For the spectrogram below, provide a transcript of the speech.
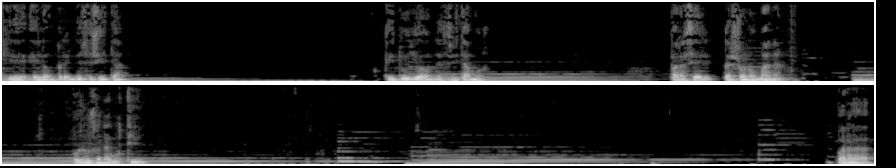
que el hombre necesita, que tú y yo necesitamos para ser persona humana. Por eso San Agustín para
